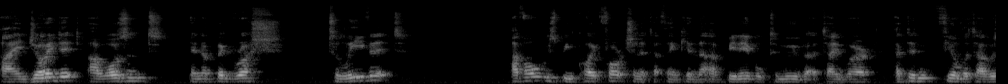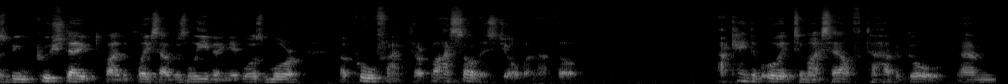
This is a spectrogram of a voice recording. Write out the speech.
I enjoyed it. I wasn't in a big rush to leave it. I've always been quite fortunate, I think, in that I've been able to move at a time where I didn't feel that I was being pushed out by the place I was leaving. It was more a pull factor. But I saw this job and I thought, I kind of owe it to myself to have a go. Um,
